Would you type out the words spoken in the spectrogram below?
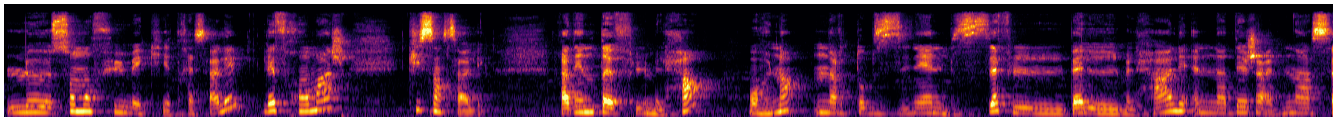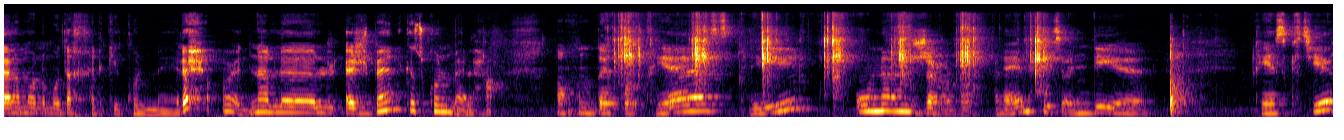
le saumon fumé qui est très salé, les fromages qui sont salés. غادي نضيف الملحه وهنا نردو بزيان بزاف البال الملحه لأن ديجا عندنا السلمون المدخن كيكون مالح وعندنا الاجبان كتكون مالحه دونك نضيفو القياس قليل ونجربو أنا حيت عندي قياس كتير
